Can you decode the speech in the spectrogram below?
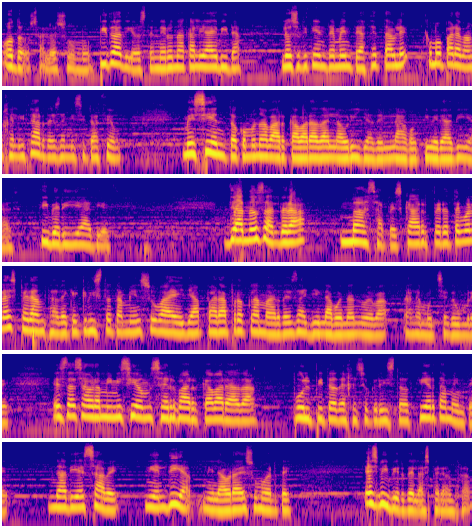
o dos a lo sumo. Pido a Dios tener una calidad de vida lo suficientemente aceptable como para evangelizar desde mi situación. Me siento como una barca varada en la orilla del lago Tiberiades. Tiberiades. Ya no saldrá más a pescar, pero tengo la esperanza de que Cristo también suba a ella para proclamar desde allí la buena nueva a la muchedumbre. Esta es ahora mi misión, ser barca varada, púlpito de Jesucristo. Ciertamente, nadie sabe ni el día ni la hora de su muerte. Es vivir de la esperanza.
